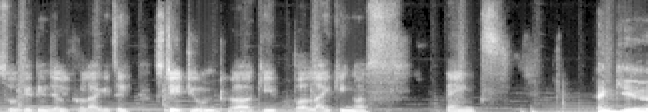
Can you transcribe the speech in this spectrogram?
सो त्यतिन्जेलको लागि चाहिँ stay tune keep liking us thanks thank you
